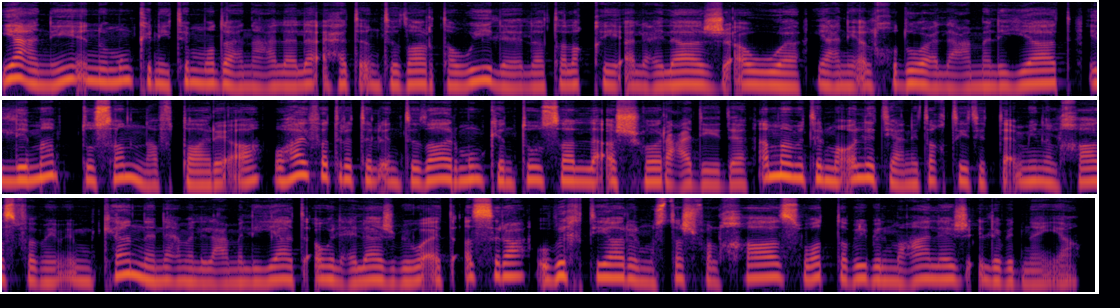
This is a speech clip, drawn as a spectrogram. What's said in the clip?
يعني إنه ممكن يتم وضعنا على لائحة انتظار طويلة لتلقي العلاج أو يعني الخضوع لعمليات اللي ما بتصنف طارئة وهاي فترة الانتظار ممكن توصل لأشهر عديدة. أما مثل ما قلت يعني تغطية التأمين الخاص فبإمكاننا نعمل العمليات أو العلاج بوقت أسرع وباختيار المستشفى الخاص والطبيب المعالج اللي بدنا إياه.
